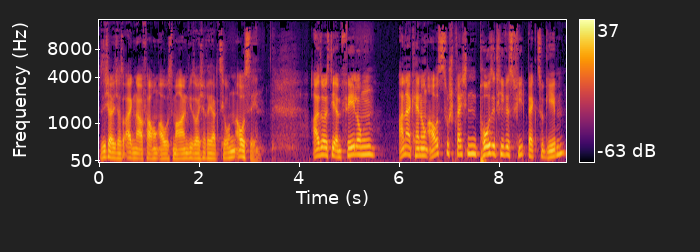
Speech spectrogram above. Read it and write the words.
sicherlich aus eigener Erfahrung ausmalen, wie solche Reaktionen aussehen. Also ist die Empfehlung, Anerkennung auszusprechen, positives Feedback zu geben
